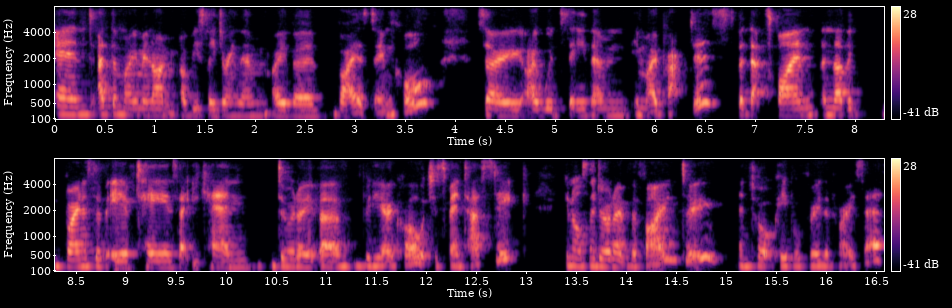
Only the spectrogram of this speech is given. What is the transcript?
And at the moment, I'm obviously doing them over via Zoom call. So I would see them in my practice, but that's fine. Another bonus of EFT is that you can do it over video call, which is fantastic. You can also do it over the phone too and talk people through the process.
